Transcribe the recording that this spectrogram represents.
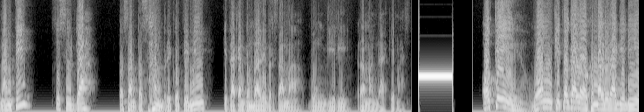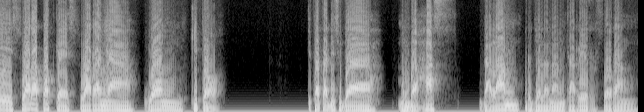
Nanti sesudah pesan-pesan berikut ini kita akan kembali bersama Bung Giri Ramandake, Mas. Oke, Wong Kito Galo kembali lagi di Suara Podcast, suaranya Wong Kito. Kita tadi sudah membahas dalam perjalanan karir seorang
